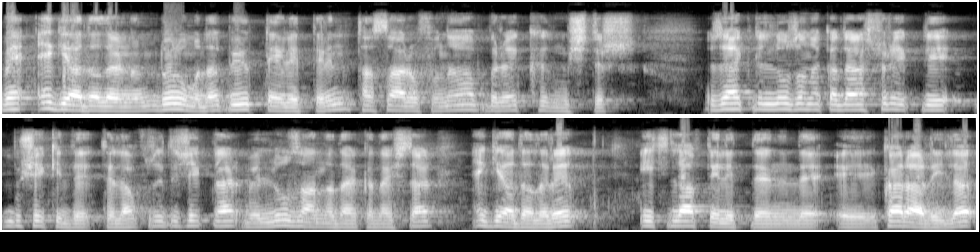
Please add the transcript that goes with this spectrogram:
ve Ege adalarının durumu da büyük devletlerin tasarrufuna bırakılmıştır. Özellikle Lozan'a kadar sürekli bu şekilde telaffuz edecekler ve Lozan'da da arkadaşlar Ege adaları İtilaf devletlerinin de e, kararıyla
